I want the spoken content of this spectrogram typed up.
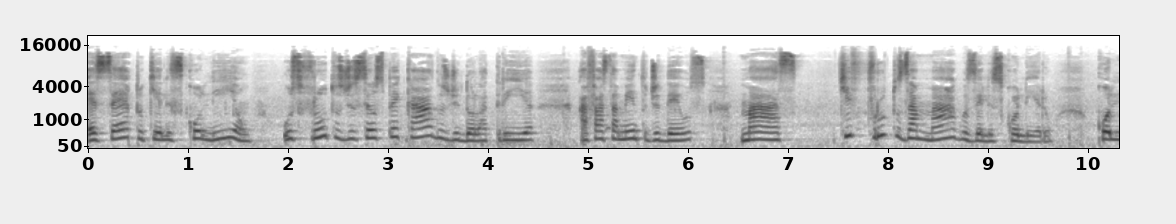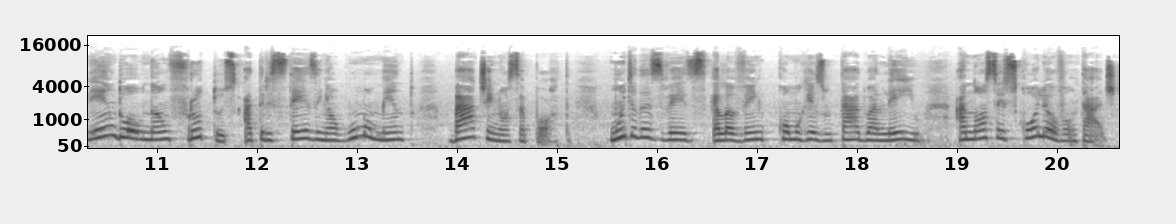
É certo que eles colhiam os frutos de seus pecados de idolatria, afastamento de Deus, mas que frutos amargos eles colheram. Colhendo ou não frutos, a tristeza em algum momento bate em nossa porta. Muitas das vezes ela vem como resultado alheio à nossa escolha ou vontade.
